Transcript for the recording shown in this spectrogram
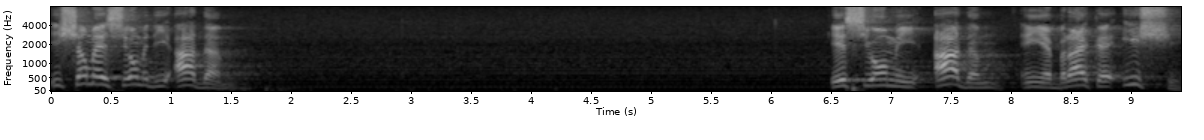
E chama esse homem de Adam. Esse homem Adam, em hebraico, é Ishi,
